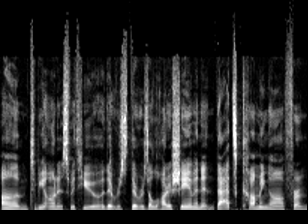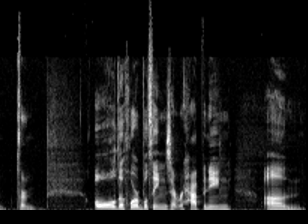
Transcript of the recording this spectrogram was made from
Um, to be honest with you, there was there was a lot of shame in it. That's coming off from from all the horrible things that were happening, um,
